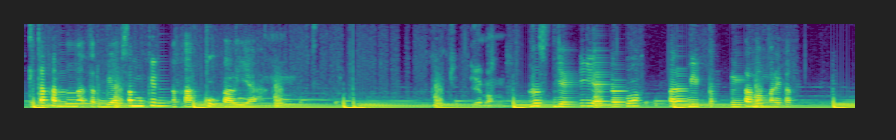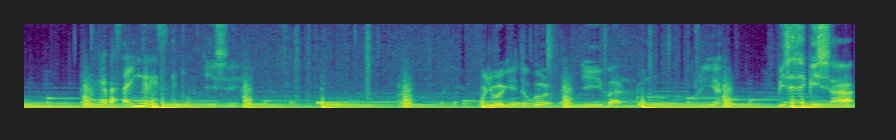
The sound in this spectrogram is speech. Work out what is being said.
kita karena terbiasa mungkin kaku kali ya Hmm. Dia emang terus jadi ya lebih peduli sama mereka pakai bahasa Inggris gitu iya sih. Gue juga gitu, gue di Bandung kuliah. Bisa sih bisa.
